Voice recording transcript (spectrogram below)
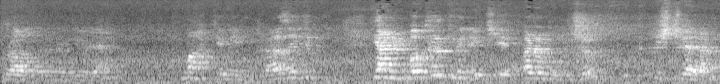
kurallarına göre mahkemeye ibraz edip yani Bakırköy'deki arabulucu işveren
